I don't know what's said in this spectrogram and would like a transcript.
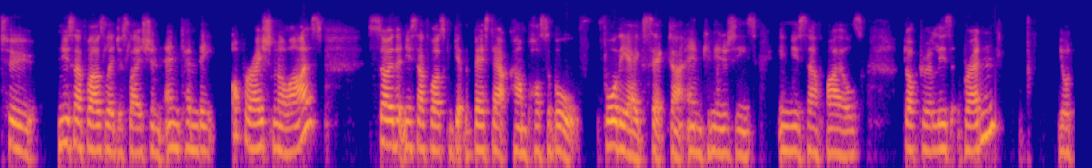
to New South Wales legislation and can be operationalised so that New South Wales can get the best outcome possible for the ag sector and communities in New South Wales. Dr. Eliz Braddon, your,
